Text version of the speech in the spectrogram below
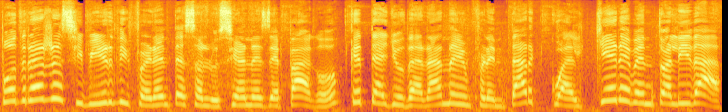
Podrás recibir diferentes soluciones de pago que te ayudarán a enfrentar cualquier eventualidad.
